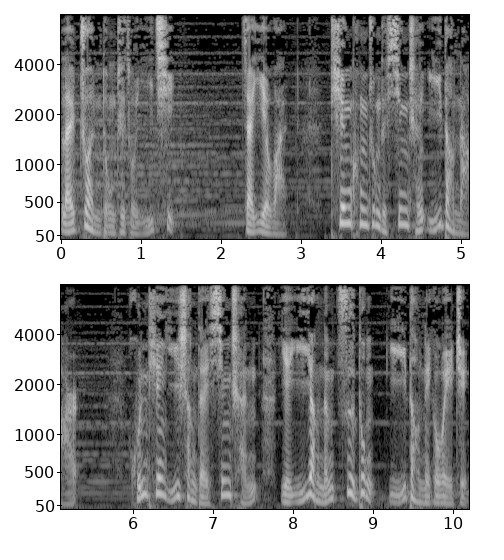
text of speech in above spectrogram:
来转动这座仪器，在夜晚，天空中的星辰移到哪儿，浑天仪上的星辰也一样能自动移到那个位置。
